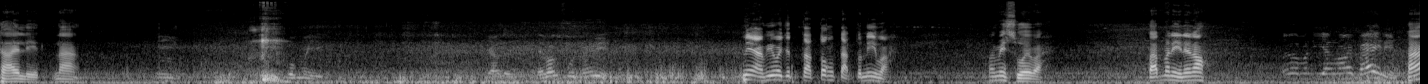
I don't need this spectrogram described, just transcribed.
ชายเลดล่างอืมผมไม่อีกยาวเลยแต่บางคุณนะพี่เนี่ยพี่ว่าจะตัดต้องตัดตัวนี้ว่ะมันไม่สวยว่ะ ตัดมานี่แน่เนาะเออมันเอียงน้อยไปนี่ฮะ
